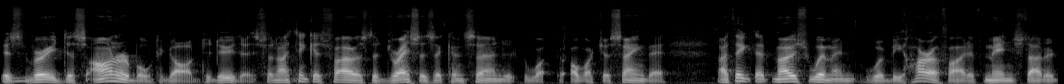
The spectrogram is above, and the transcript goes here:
It's very dishonorable to God to do this. And I think, as far as the dresses are concerned, what, what you're saying there, I think that most women would be horrified if men started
